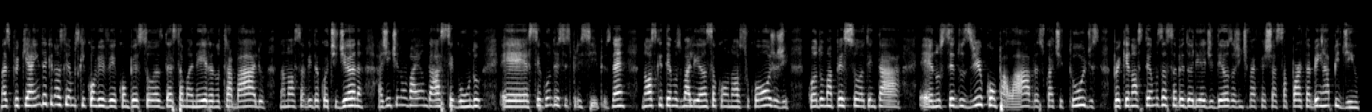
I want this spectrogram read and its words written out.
mas porque ainda que nós temos que conviver com pessoas dessa maneira no trabalho, na nossa vida cotidiana, a gente não vai andar segundo, é, segundo esses princípios, né? Nós que temos uma aliança com o nosso cônjuge, quando uma pessoa tentar é, nos seduzir com palavras, com atitudes, porque nós temos a sabedoria de Deus, a gente vai fechar essa porta bem rapidinho,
